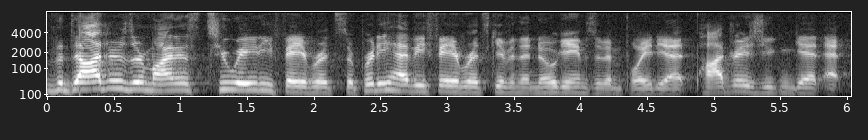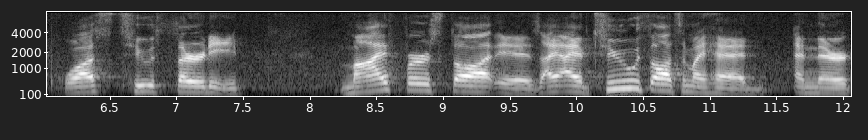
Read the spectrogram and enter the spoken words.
the Dodgers are minus 280 favorites, so pretty heavy favorites given that no games have been played yet. Padres you can get at plus 230. My first thought is I, I have two thoughts in my head, and they're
